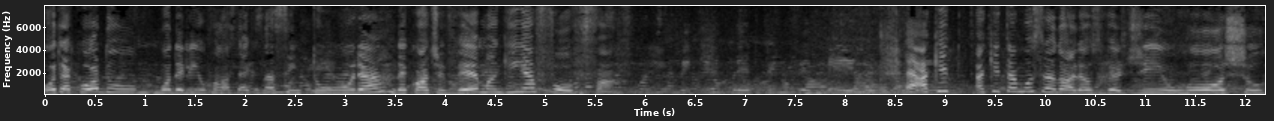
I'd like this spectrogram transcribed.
Outra cor do modelinho com lastex na cintura, decote V, manguinha fofa. Preto, tem no vermelho. É, aqui, aqui tá mostrando, olha, os verdinho, roxo,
